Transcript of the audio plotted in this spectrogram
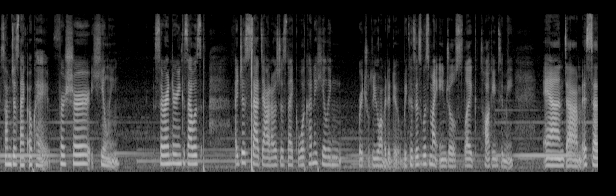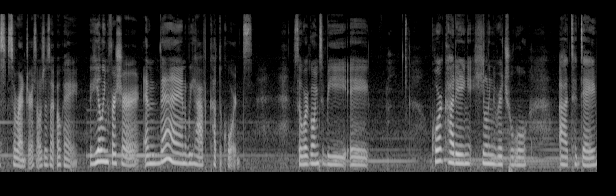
So I'm just like, okay, for sure, healing, surrendering. Because I was, I just sat down. I was just like, what kind of healing Rachel, do you want me to do? Because this was my angels like talking to me. And um, it says surrender. So I was just like, okay, healing for sure. And then we have cut the cords. So we're going to be a cord cutting healing ritual uh, today.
